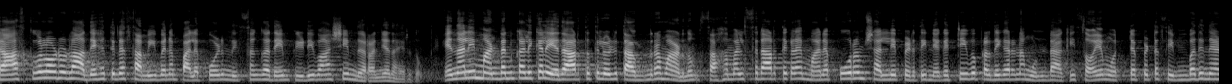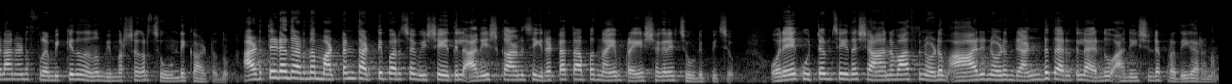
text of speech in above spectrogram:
ടാസ്കുകളോടുള്ള അദ്ദേഹത്തിന്റെ സമീപനം പലപ്പോഴും നിസ്സംഗതയും പിടിവാശിയും നിറഞ്ഞതായിരുന്നു. എന്നാൽ ഈ മണ്ടൻ കളിക്കൽ യഥാർത്ഥത്തിൽ ഒരു തന്ത്രമാണെന്നും സഹമത്സരാർത്ഥികളെ മനഃപൂർവം ശല്യപ്പെടുത്തി നെഗറ്റീവ് പ്രതികരണം ഉണ്ടാക്കി സ്വയം ഒറ്റപ്പെട്ട് സിമ്പതി നേടാനാണ് ശ്രമിക്കുന്നതെന്നും വിമർശകർ ചൂണ്ടിക്കാട്ടുന്നു. അടുത്തിടെ നടന്ന മട്ടൻ തട്ടിപ്പറിച്ച വിഷയത്തിൽ അനീഷ് കാണിച്ച ഇരട്ടത്താപ്പ് നയം പ്രേക്ഷകരെ ചൂടിപ്പിച്ചു. ഒരേ കുറ്റം ചെയ്ത ഷാനവാസിനോടും ആരിനോടും രണ്ട് തരത്തിലായിരുന്നു അനീഷിന്റെ പ്രതികരണം.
